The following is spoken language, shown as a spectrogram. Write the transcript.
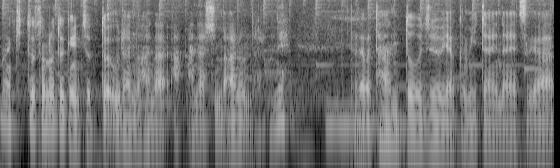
まあ、きっとその時にちょっと裏の話話もあるんだろうね例えば担当重役みたいなやつが、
